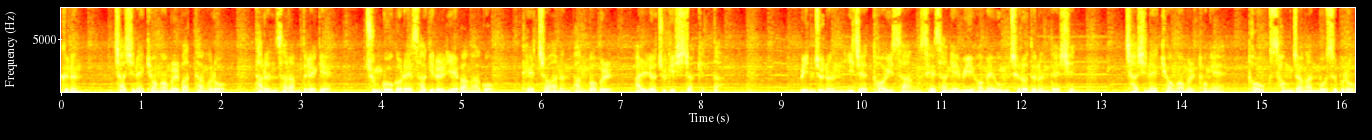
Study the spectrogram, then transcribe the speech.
그는 자신의 경험을 바탕으로 다른 사람들에게 중고거래 사기를 예방하고 대처하는 방법을 알려주기 시작했다. 민주는 이제 더 이상 세상의 위험에 움츠러드는 대신 자신의 경험을 통해 더욱 성장한 모습으로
